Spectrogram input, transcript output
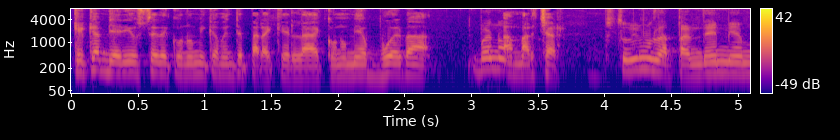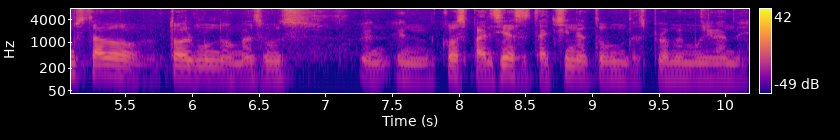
¿Qué cambiaría usted económicamente para que la economía vuelva Bueno, a marchar? Pues tuvimos la pandemia, hemos estado todo el mundo más o menos en, en cosas parecidas, hasta China tuvo un desplome muy grande,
